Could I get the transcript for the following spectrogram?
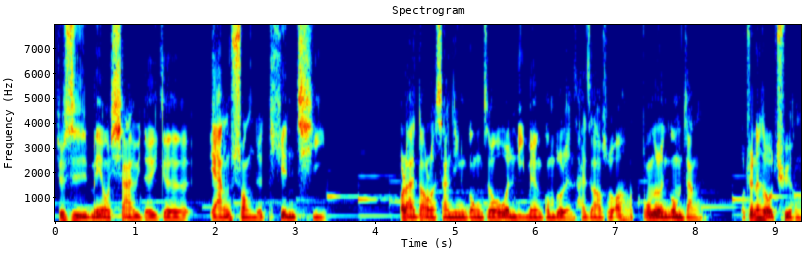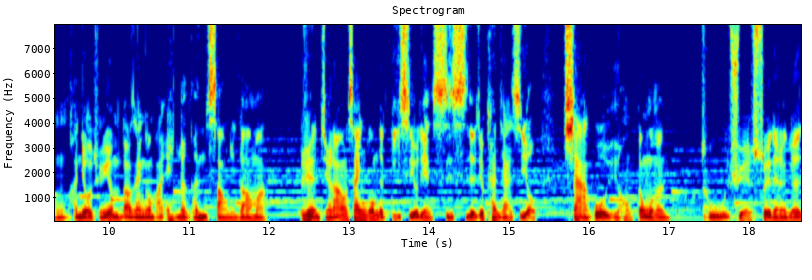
就是没有下雨的一个凉爽的天气。后来到了三清宫之后，问里面的工作人才知道说，哦，工作人员跟我们讲，我觉得那时候去很很有趣，因为我们到三清宫发现，哎，人很少，你知道吗？就是很浅，然后三清宫的地是有点湿湿的，就看起来是有下过雨哈，跟我们出雪睡的那个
